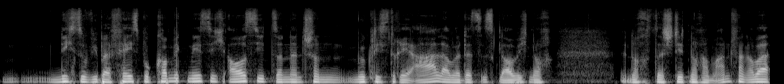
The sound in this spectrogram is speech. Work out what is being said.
nicht so wie bei Facebook Comic-mäßig aussieht, sondern schon möglichst real, aber das ist, glaube ich, noch noch, das steht noch am Anfang. Aber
